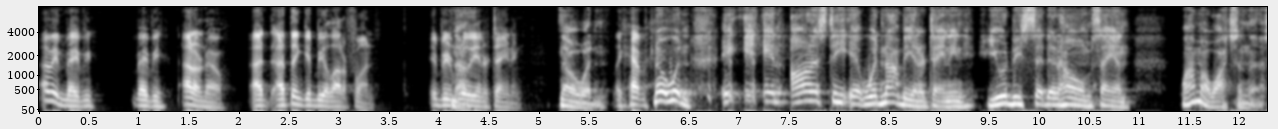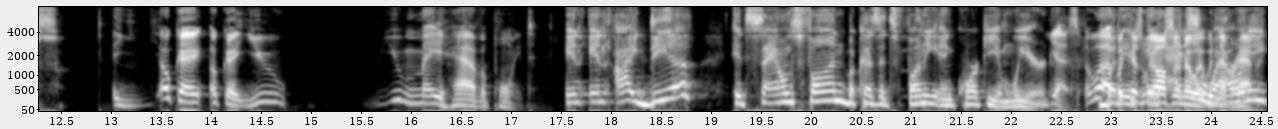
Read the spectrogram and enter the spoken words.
I mean, maybe, maybe. I don't know. I I think it'd be a lot of fun. It'd be No. really entertaining. No, it wouldn't. Like have No, it wouldn't. I- I- in honesty, it would not be entertaining. You would be sitting at home saying, "Why am I watching this?" okay, okay. You you may have a point. In in idea, it sounds fun because it's funny and quirky and weird. Yes, well, But in- because we in also know it would never happen.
